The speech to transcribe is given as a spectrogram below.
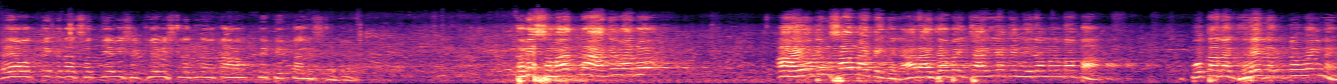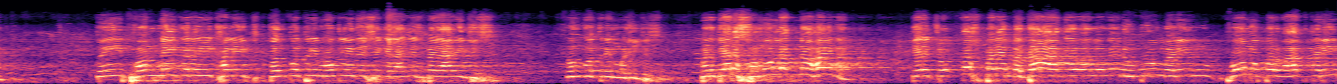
ગયા વખતે કદાચ સત્યાવીસ, અઠ્યાવીસ લગ્ન હતા, આ વખતે તેતાલીસ લગ્ન. તમે સમાજના આગેવાનો આ આયોજન શા માટે કરે? આ રાજાભાઈ ચારિયા કે મીરામણ બાપા? પોતાના ઘરે લગ્ન હોય ને, તો એ ફોન નહીં કરે એ ખાલી કંકોત્રી મોકલી દેશે કે રાજેશભાઈ આવી જશે. કંકોત્રી મળી જશે. પણ જ્યારે સમૂહ લગ્ન હોય ને, ત્યારે ચોક્કસપણે બધા આગેવાનોને રૂબરૂ મળી ફોન ઉપર વાત કરી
